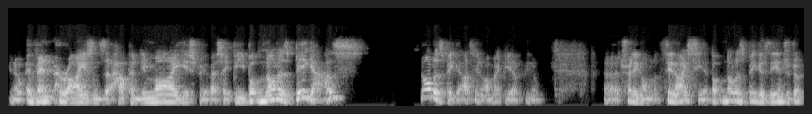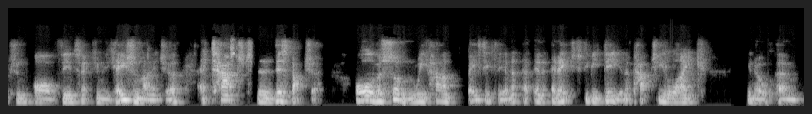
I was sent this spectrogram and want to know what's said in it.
you know event horizons that happened in my history of SAP, but not as big as not as big as you know I might be a you know uh, treading on thin ice here, but not as big as the introduction of the Internet Communication Manager attached to the dispatcher. All of a sudden, we had basically an, an, an HTTPD, an Apache-like, you know, um,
